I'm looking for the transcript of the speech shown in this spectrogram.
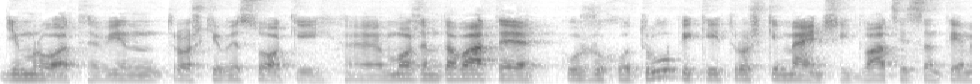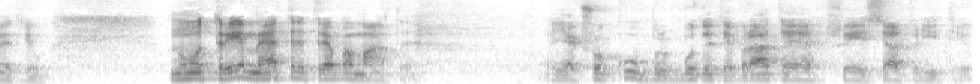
дімрот, він трошки високий. Можемо давати кожухотруб, який трошки менший, 20 сантиметрів. Ну, 3 метри треба мати. Якщо куб будете брати 60 літрів.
